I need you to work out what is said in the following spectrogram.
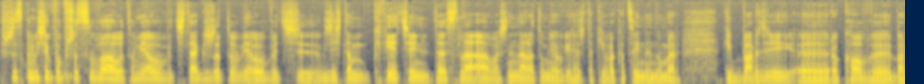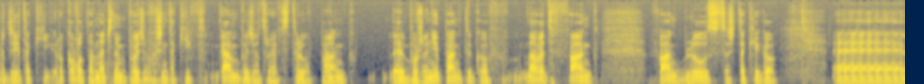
wszystko mi się poprzesuwało. To miało być tak, że to miało być e, gdzieś tam kwiecień Tesla, a właśnie na lato miał wjechać taki wakacyjny numer, taki bardziej e, rockowy, bardziej taki rockowo-taneczny, bym powiedział, właśnie taki, ja bym powiedział trochę w stylu punk, e, boże, nie punk, tylko nawet funk, funk, blues, coś takiego. E,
